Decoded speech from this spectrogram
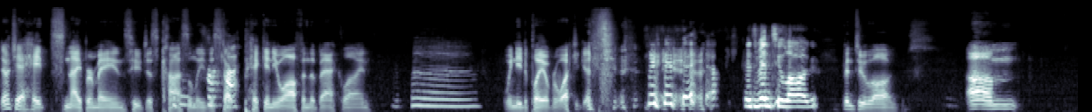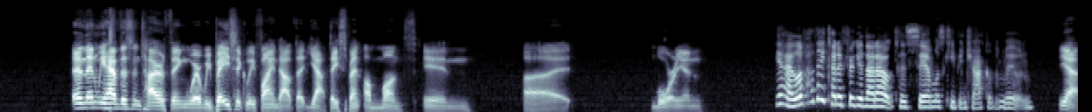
Don't you hate sniper mains who just constantly just start picking you off in the back line? Uh... We need to play Overwatch again. it's been too long. Been too long. Um, and then we have this entire thing where we basically find out that yeah, they spent a month in, uh, Lorien. Yeah, I love how they kind of figured that out because Sam was keeping track of the moon. Yeah.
